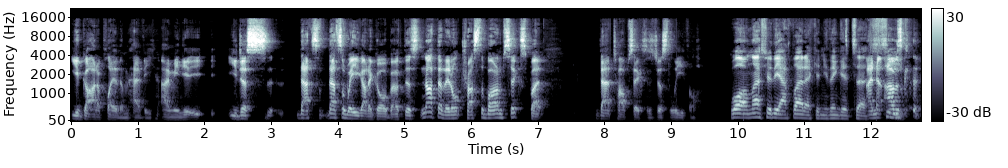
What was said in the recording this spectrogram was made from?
you got to play them heavy. I mean, you you just that's that's the way you got to go about this. Not that I don't trust the bottom six, but that top six is just lethal. Well, unless you're the athletic and you think it's a I know. C I was gonna,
